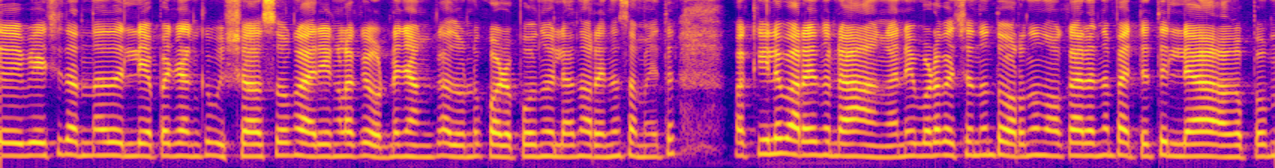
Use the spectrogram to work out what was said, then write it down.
ദേവിയേച്ചി തന്നതല്ലേ അപ്പം ഞങ്ങൾക്ക് വിശ്വാസവും കാര്യങ്ങളൊക്കെ ഉണ്ട് ഞങ്ങൾക്ക് അതുകൊണ്ട് കുഴപ്പമൊന്നുമില്ല എന്ന് പറയുന്ന സമയത്ത് വക്കീൽ പറയുന്നുണ്ട് ആ അങ്ങനെ ഇവിടെ വെച്ചൊന്നും തുറന്ന് നോക്കാനൊന്നും പറ്റത്തില്ല അപ്പം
